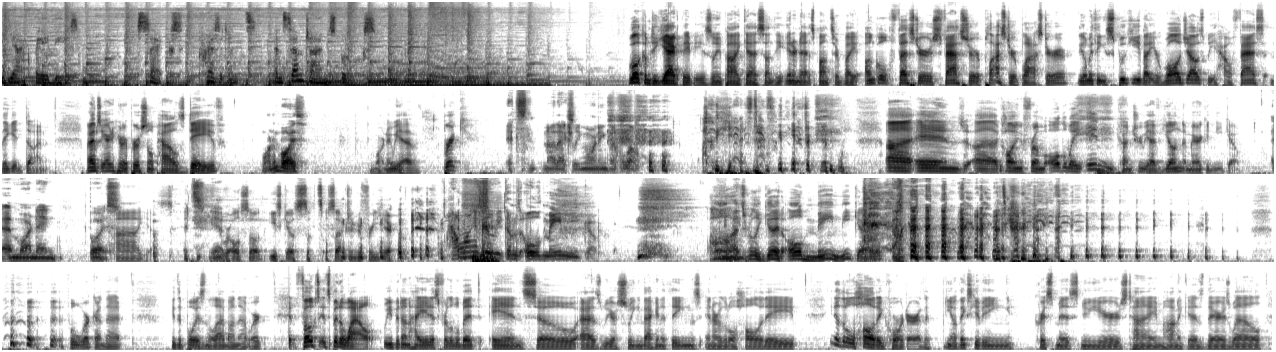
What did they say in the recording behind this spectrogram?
the Yak Babies. Sex, presidents, and sometimes books. Welcome to Yak Babies, the only podcast on the internet sponsored by Uncle Fester's Faster Plaster Blaster. The only thing spooky about your wall jobs will be how fast they get done. My name's Aaron here, my personal pals Dave. Morning, boys. Good morning. We have Brick. It's not actually morning, but hello. yeah, it's definitely the afternoon. Uh, and uh, calling from all the way in country, we have young American Nico. Uh, morning, boys. Ah, yes. Yeah. We're also East Coast, so it's also afternoon for you. How long until he becomes old Maine Nico? oh, that's really good. Old Maine Nico. that's great. we'll work on that. Get the boys in the lab on that work. Folks, it's been a while. We've been on hiatus for a little bit, and so as we are swinging back into things in our little holiday, you know, the little holiday quarter, the, you know, Thanksgiving, Christmas, New Year's time, Hanukkah is there as well.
